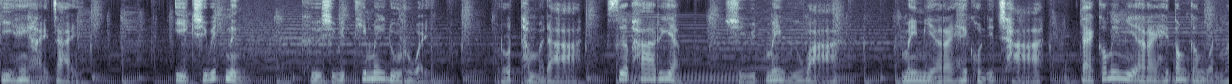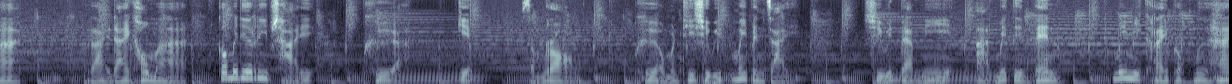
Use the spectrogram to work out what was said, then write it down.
ที่ให้หายใจ อีกชีวิตหนึ่ง คือชีวิตที่ไม่ดูรวย รถธรรมดา เสื้อผ้าเรียบ ชีวิตไม่หวือหวา ไม่มีอะไรให้คนอิจฉา แต่ก็ไม่มีอะไรให้ต้องกังวลมาก รายได้เข้ามาก็ไม่ได้รีบใช้ เผื่อ เก็บ สำรอง เผื่อวันที่ชีวิตไม่เป็นใจ ชีวิตแบบนี้อาจไม่ตื่นเต้น ไม่มีใครปรบมือให้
